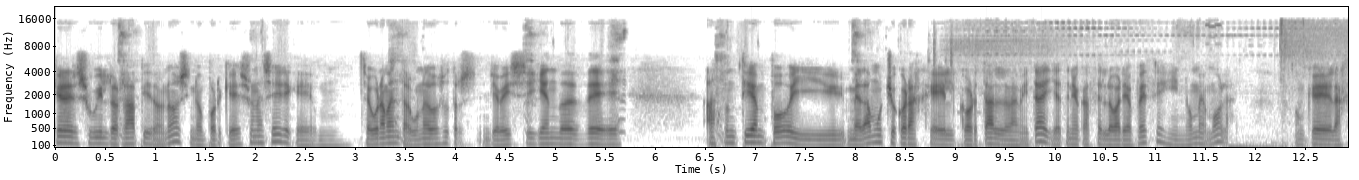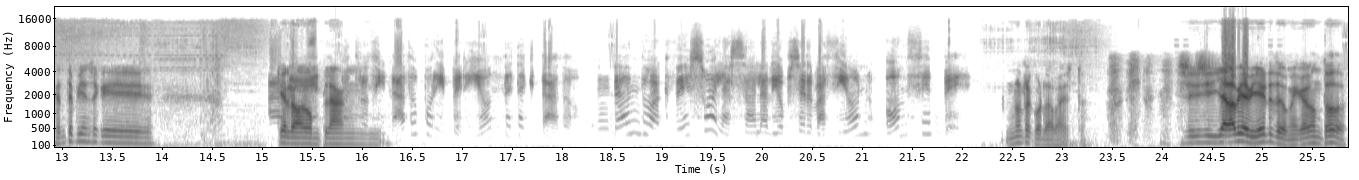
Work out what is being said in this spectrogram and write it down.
querer subirlo rápido, ¿no? Sino porque es una serie que mm, seguramente alguno de vosotros llevéis siguiendo desde hace un tiempo y me da mucho coraje el cortarla a la mitad. Ya he tenido que hacerlo varias veces y no me mola. Aunque la gente piense que, que lo hago en plan... Patrocinado por Hiperión detectado, dando acceso a la sala de observación 11B. No recordaba esto. sí, sí, ya lo había abierto, me cago en todo.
